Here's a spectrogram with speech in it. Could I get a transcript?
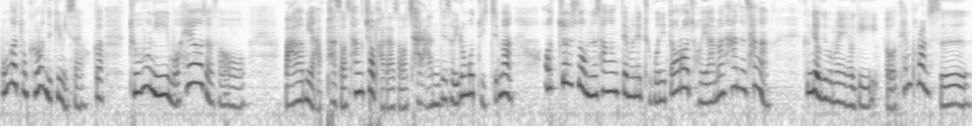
뭔가 좀 그런 느낌이 있어요. 그러니까 두 분이 뭐 헤어져서 마음이 아파서 상처받아서 잘 안 돼서 이런 것도 있지만 어쩔 수 없는 상황 때문에 두 분이 떨어져야만 하는 상황. 근데 여기 보면 여기 어, 템퍼런스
